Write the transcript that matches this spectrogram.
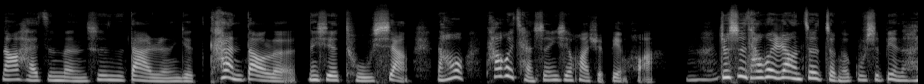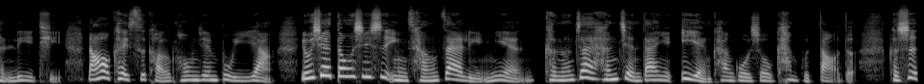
然后孩子们甚至大人也看到了。那些图像，然后它会产生一些化学变化，嗯，就是它会让这整个故事变得很立体，然后可以思考的空间不一样。有一些东西是隐藏在里面，可能在很简单一眼看过的时候看不到的，可是。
